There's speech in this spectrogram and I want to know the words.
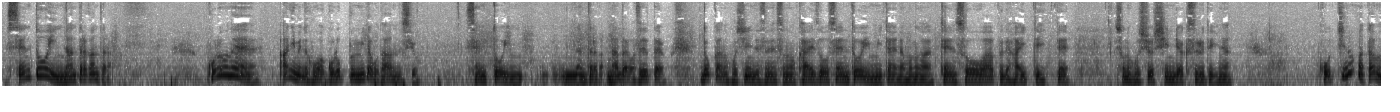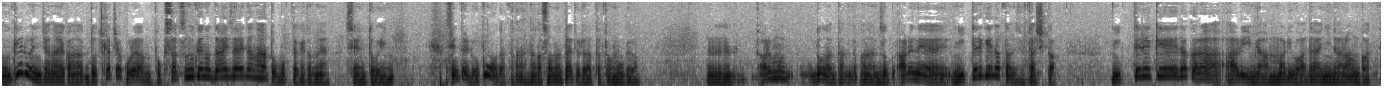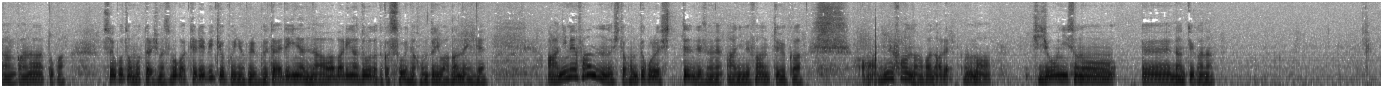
戦闘員なんたらかんたら。これをね、アニメの方は5、6分見たことあるんですよ。戦闘員、なんたらか、なんだか忘れちゃったよ。どっかの星にですね、その改造戦闘員みたいなものが転送ワープで入っていって、その星を侵略する的な。こっちの方が多分受けるんじゃないかな。どっちかっていうとこれは特撮向けの題材だなと思ったけどね。戦闘員。戦闘員6号だったかな。なんかそんなタイトルだったと思うけど。うん。あれもどうなったんだかな、あれね、日テレ系だったんですよ、確か。日テレ系だから、ある意味あんまり話題にならんかったんかなとか、そういうことを思ったりします。僕はテレビ局における具体的な縄張りがどうだとかそういうのは本当にわかんないんで、アニメファンの人は本当これ知ってるんですよね。アニメファンというか、アニメファンなのかな、あれ。まあ、非常にその、えー、なんていうかな、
